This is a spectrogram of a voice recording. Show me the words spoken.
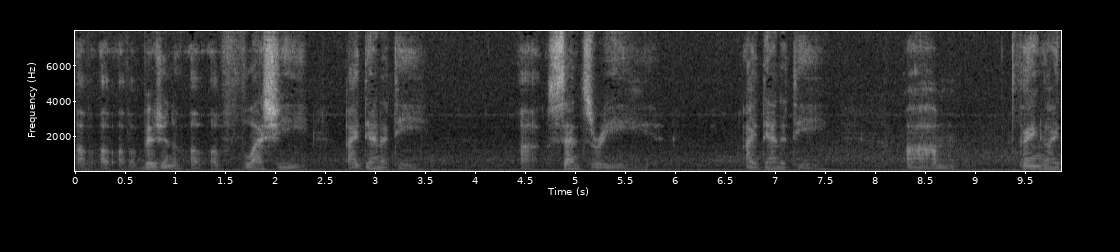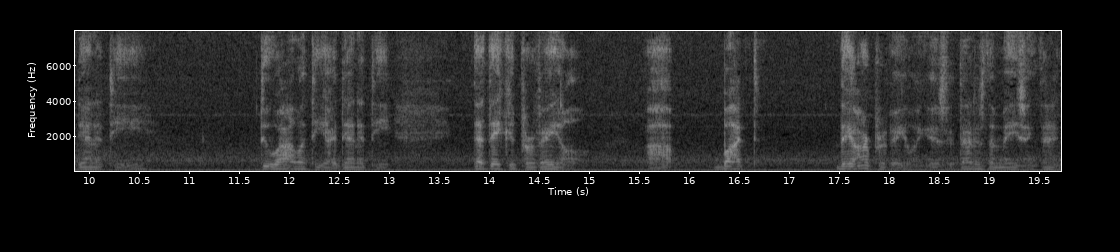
of, of, of, a vision of, of, of fleshy identity, uh, sensory identity, um, thing identity, duality identity that they could prevail. Uh, but they are prevailing, is it? That is the amazing thing.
